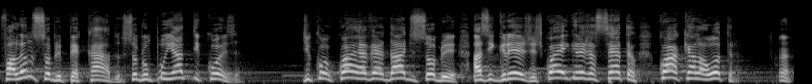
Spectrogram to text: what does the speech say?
falando sobre pecado, sobre um punhado de coisa, de qual é a verdade sobre as igrejas, qual é a igreja certa, qual é aquela outra.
